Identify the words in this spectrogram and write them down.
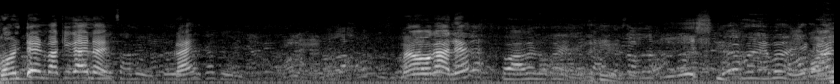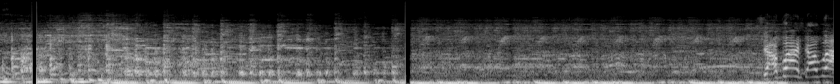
कॉन्टेंट बाकी काय नाही. काय? मला बघा आले? शाबा शाबा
